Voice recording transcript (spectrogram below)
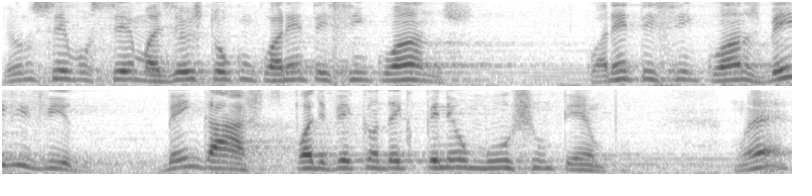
eu não sei você, mas eu estou com 45 anos. 45 anos, bem vivido, bem gasto. Pode ver que eu andei com o pneu murcho um tempo, não é?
